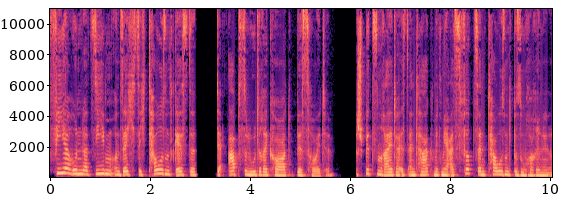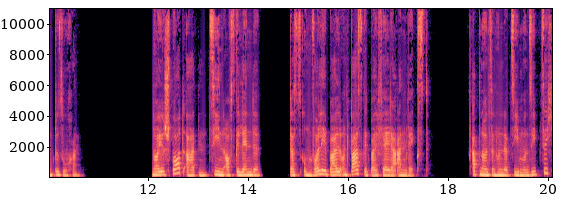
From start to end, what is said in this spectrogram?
467.000 Gäste, der absolute Rekord bis heute. Spitzenreiter ist ein Tag mit mehr als 14.000 Besucherinnen und Besuchern. Neue Sportarten ziehen aufs Gelände, das um Volleyball- und Basketballfelder anwächst. Ab 1977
